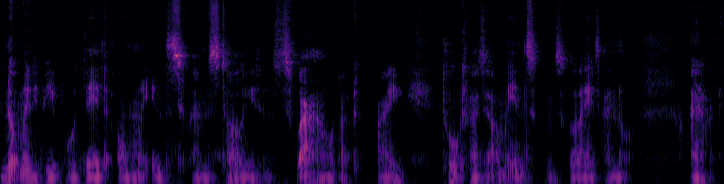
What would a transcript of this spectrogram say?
not many people did on my Instagram stories as well. Like I talked about it on my Instagram stories, and not I like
